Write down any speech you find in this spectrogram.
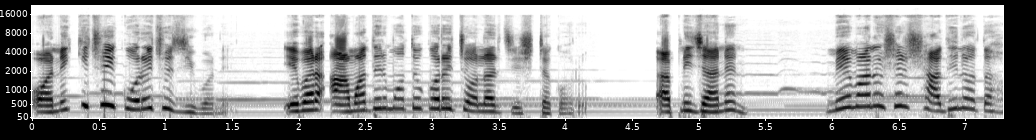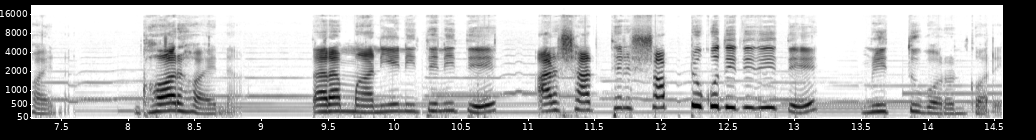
অনেক কিছুই করেছ জীবনে। এবার আমাদের মতো করে চলার চেষ্টা করো। আপনি জানেন, মেয়ে মানুষের স্বাধীনতা হয় না, ঘর হয় না। তারা মানিয়ে নিতে নিতে আর স্বার্থের সবটুকু দিতে দিতে মৃত্যুবরণ করে।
